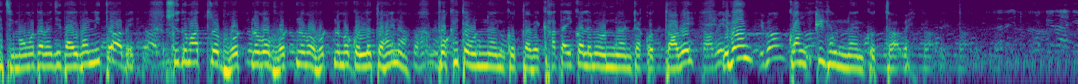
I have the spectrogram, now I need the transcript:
আচ্ছা মমতা ব্যানার্জি দায়ভার নিতে হবে? শুধুমাত্র ভোট নেব ভোট নেব ভোট নেব করলে তো হয় না। প্রকৃত উন্নয়ন করতে হবে, খাতায় কলমে উন্নয়নটা করতে হবে এবং কংক্রিট উন্নয়ন করতে হবে দাদা এই ভোটের আগে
